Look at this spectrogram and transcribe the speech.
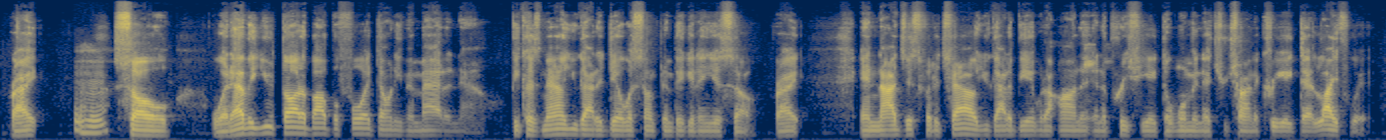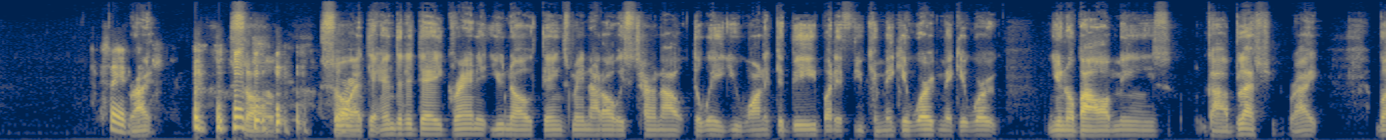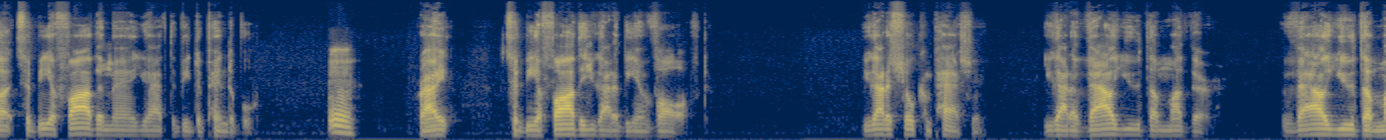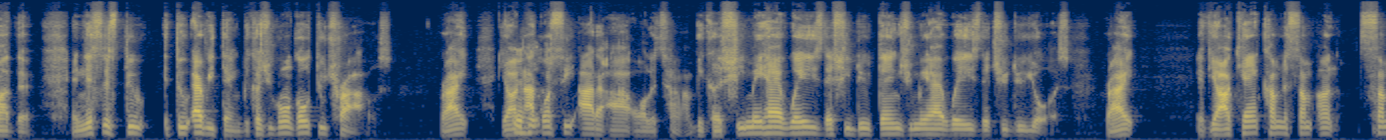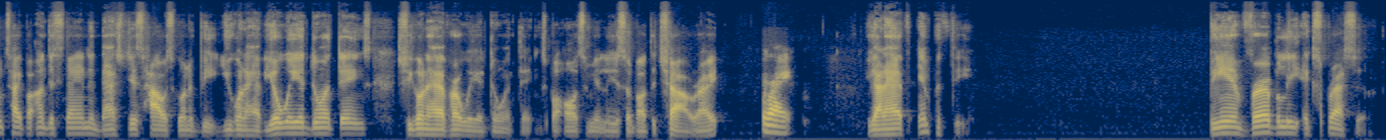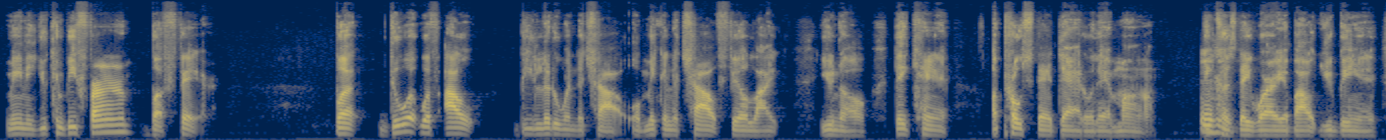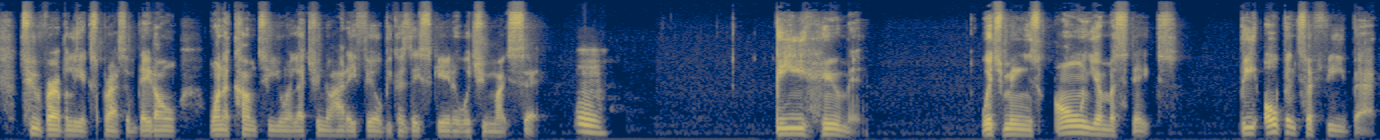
right? hmm So whatever you thought about before, it don't even matter now because now you got to deal with something bigger than yourself, right? And not just for the child, you got to be able to honor and appreciate the woman that you're trying to create that life with, Say it. right? So- So Right. at the end of the day, granted, you know, things may not always turn out the way you want it to be, but if you can make it work, make it work, you know, by all means, God bless you, right? But to be a father, man, you have to be dependable, Mm. Right? To be a father, you got to be involved. You got to show compassion. You got to value the mother. Value the mother. And this is through through everything because you're going to go through trials, right? Y'all not mm-hmm. going to see eye to eye all the time because she may have ways that she do things, you may have ways that you do yours, right? If y'all can't come to some un- some type of understanding, that's just how it's going to be. You're going to have your way of doing things, she's going to have her way of doing things, but ultimately it's about the child, right? Right. You got to have empathy. Being verbally expressive, meaning you can be firm but fair. But do it without belittling the child or making the child feel like, you know, they can't approach their dad or their mom Mhm. because they worry about you being too verbally expressive. They don't want to come to you and let you know how they feel because they're scared of what you might say. Mm. Be human, which means own your mistakes. Be open to feedback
